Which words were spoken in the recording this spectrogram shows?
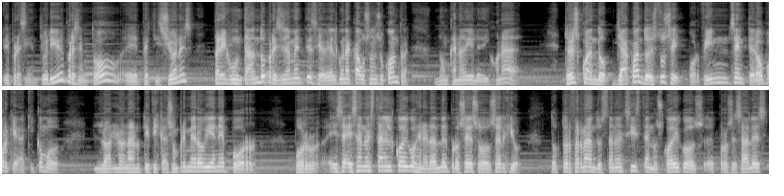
El presidente Uribe presentó eh, peticiones preguntando precisamente si había alguna causa en su contra. Nunca nadie le dijo nada. Entonces, cuando ya cuando esto se por fin se enteró, porque aquí como la, notificación primero viene por, por esa, esa, no está en el Código General del Proceso, Sergio. Doctor Fernando, esta no existe en los códigos eh, procesales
